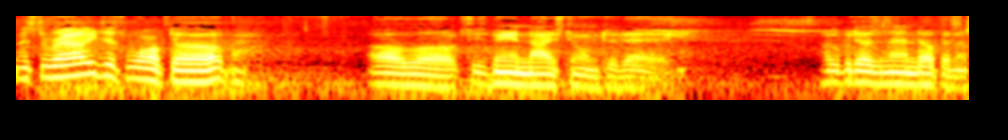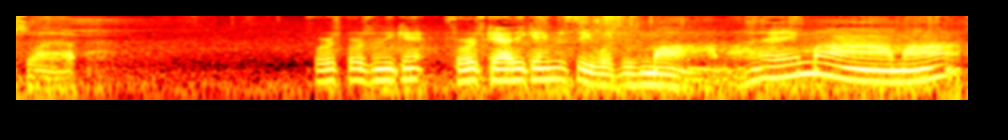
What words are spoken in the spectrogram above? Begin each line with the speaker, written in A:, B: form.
A: Mr. Rowdy just walked up. Oh, look, she's being nice to him today. Hope he doesn't end up in a slap. First person he came, first cat he came to see was his mama. Hey, mama.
